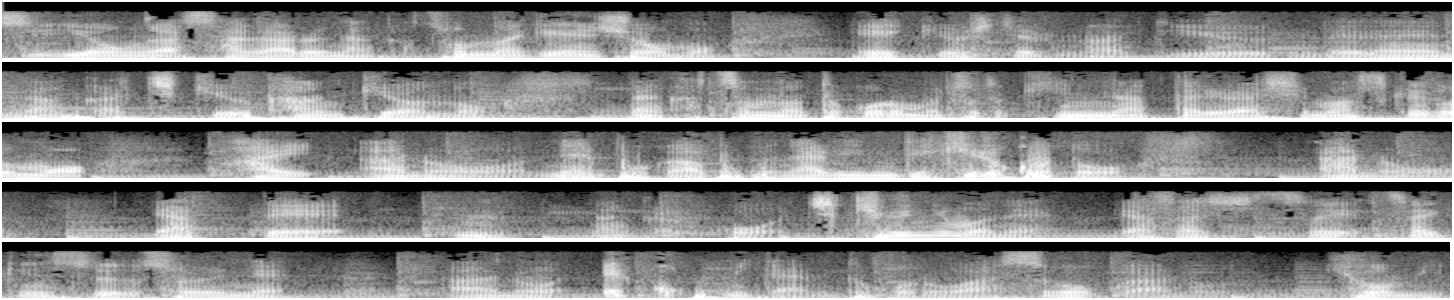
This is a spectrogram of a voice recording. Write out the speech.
水温が下がるなんかそんな現象も影響してるなんていうんでね、なんか地球環境のなんかそんなところもちょっと気になったりはしますけども、はい、あのね、僕は僕なりにできることを、あの、やって、うん、なんかこう、地球にもね、優しい、最近するとそういうね、あの、エコみたいなところはすごくあの、興味、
